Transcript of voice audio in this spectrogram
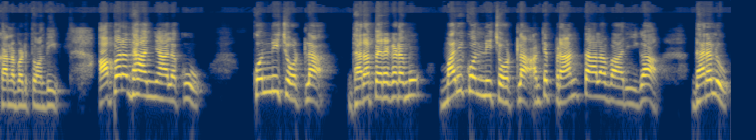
కనబడుతోంది. అపరధాన్యాలకు కొన్ని చోట్ల ధర పెరగడము మరికొన్ని చోట్ల అంటే ప్రాంతాల వారీగా ధరలు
